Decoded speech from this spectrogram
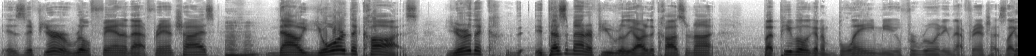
is if you're a real fan of that franchise Mhm. now you're the cause. You're the it doesn't matter if you really are the cause or not but people are going to blame you for ruining that franchise Like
